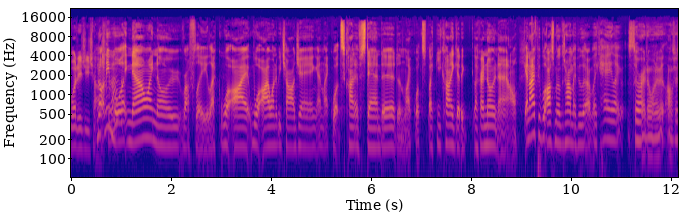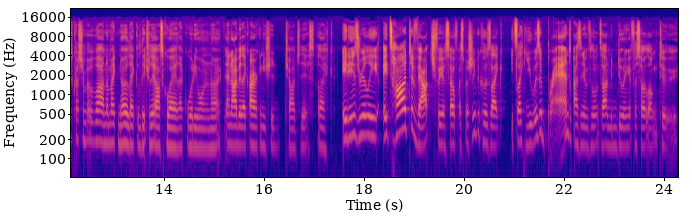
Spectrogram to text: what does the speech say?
what did you charge? Not anymore. Like now, I know roughly like what I what I want to be charging and like what's kind of standard and like what's like you kind of get a like I know now. And I have people ask me all the time. Like people are like, "Hey, like sorry, I don't want to ask this question." Blah blah blah. And I'm like, "No, like literally ask away. Like, what do you want to know?" And I'd be like, "I reckon you should charge this." Like it is really it's hard to vouch for yourself, especially because like it's like you as a brand, as an influencer, I've been doing it for so long too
